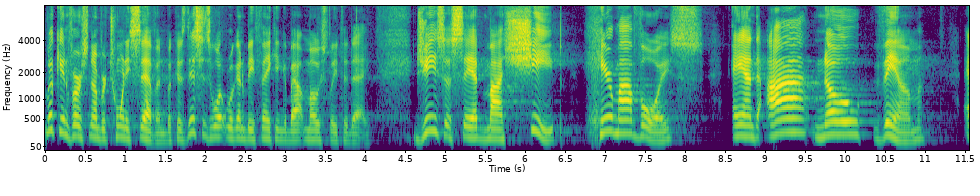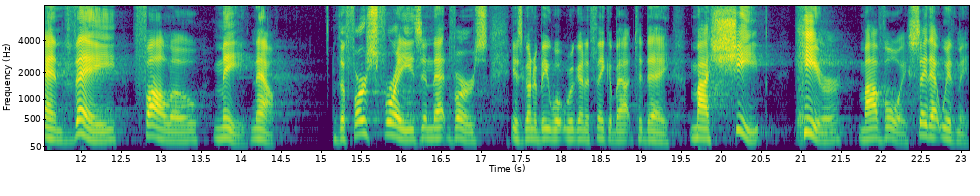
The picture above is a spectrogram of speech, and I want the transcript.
look in verse number 27 because this is what we're going to be thinking about mostly today. Jesus said, My sheep hear my voice, and I know them, and they follow me. Now, the first phrase in that verse is going to be what we're going to think about today. My sheep hear my voice. Say that with me.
